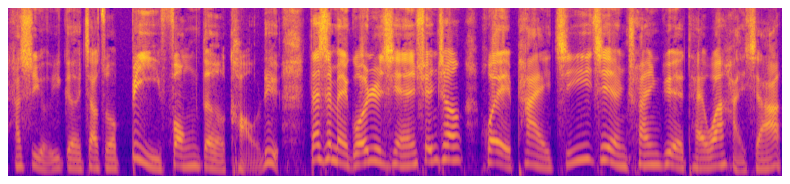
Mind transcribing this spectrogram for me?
它是有一个叫做避风的考虑，但是美国日前宣称会派机舰穿越台湾海峡，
